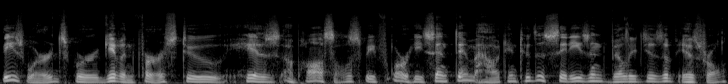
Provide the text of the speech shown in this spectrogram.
These words were given first to His apostles before He sent them out into the cities and villages of Israel,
